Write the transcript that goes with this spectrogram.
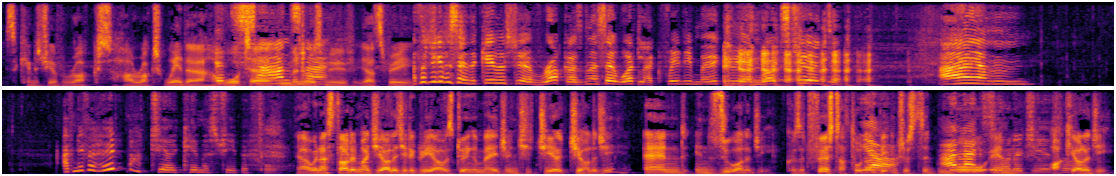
it's the chemistry of rocks, how rocks weather, how It water and minerals like- move. Yeah, it's very. I thought you were going to say the chemistry of rock. I was going to say what, like Freddie Mercury and Rod Stewart. I am. I've never heard about geochemistry before. Yeah, when I started my geology degree, I was doing a major in ge- geo- geology and in zoology. Because at first I thought I'd be interested more like in archaeology.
